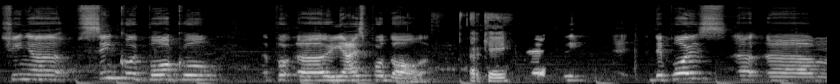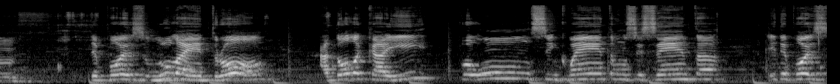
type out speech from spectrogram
tinha cinco e pouco uh, reais por dólar. Ok. E, depois, uh, um, depois Lula entrou, a dólar caiu por 1,50, 1,60 e depois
